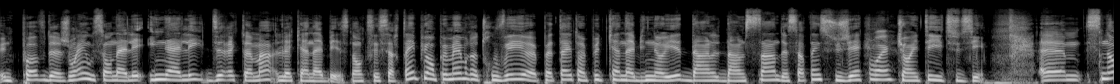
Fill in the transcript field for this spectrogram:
une puff de joint ou si on allait inhaler directement le cannabis. Donc c'est certain. Puis on peut même retrouver euh, peut-être un peu de cannabinoïdes dans le- dans le sang de certains sujets Ouais. qui ont été étudiés. Euh, sinon,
